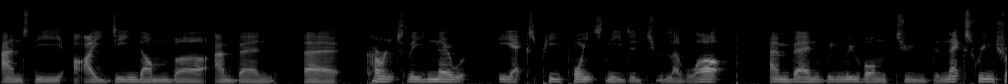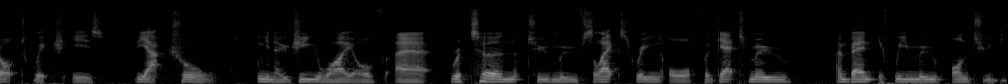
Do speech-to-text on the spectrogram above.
and the ID number and then uh, currently no EXP points needed to level up. And then we move on to the next screenshot, which is the actual, you know, GUI of uh, return to move select screen or forget move. And then if we move on to the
